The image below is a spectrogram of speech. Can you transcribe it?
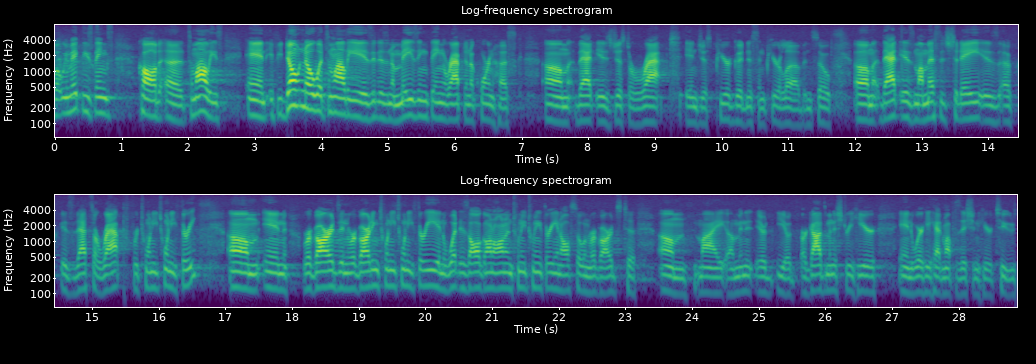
but we make these things called uh, tamales. And if you don't know what tamale is, it is an amazing thing wrapped in a corn husk. Um, that is just wrapped in just pure goodness and pure love. And so um, that is my message today is, a, is that's a wrap for 2023 um, in regards in regarding 2023 and what has all gone on in 2023, and also in regards to um, my um, you know or God's ministry here and where He had my position here too.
